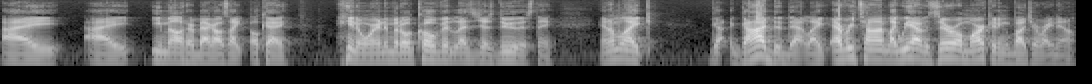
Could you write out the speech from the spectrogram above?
I, I emailed her back. I was like, okay, you know, we're in the middle of COVID. Let's just do this thing. And I'm like, God did that. Like every time, like we have zero marketing budget right now.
